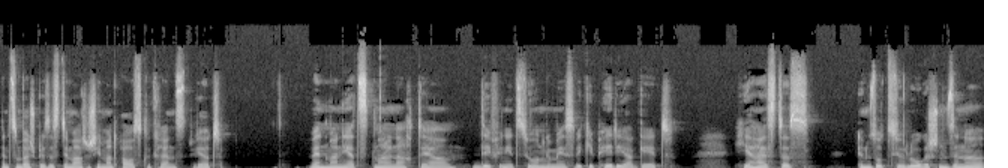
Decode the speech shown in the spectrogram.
wenn zum Beispiel systematisch jemand ausgegrenzt wird. Wenn man jetzt mal nach der Definition gemäß Wikipedia geht, hier heißt es, im soziologischen Sinne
